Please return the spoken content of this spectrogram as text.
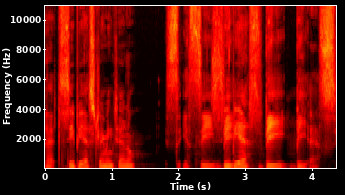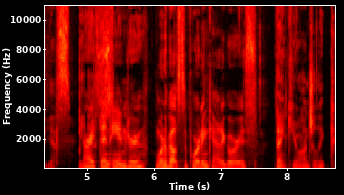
That CBS streaming channel? C- C- CBS? B- BS, yes. BS. All right then, Andrew. What about supporting categories? Thank you, Angelique.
